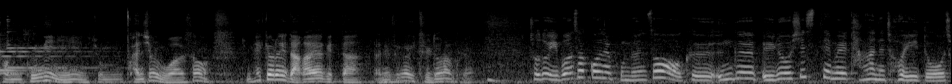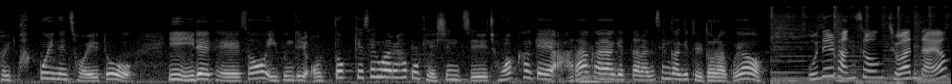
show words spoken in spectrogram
전 국민이 좀 관심을 모아서 좀 해결해 나가야겠다라는 생각이 들더라고요. 저도 이번 사건을 보면서 그 응급 의료 시스템을 당하는 저희도, 저희도 받고 있는 저희도 이 일에 대해서 이분들이 어떻게 생활을 하고 계신지 정확하게 알아가야겠다라는 생각이 들더라고요. 오늘 방송 좋았나요?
